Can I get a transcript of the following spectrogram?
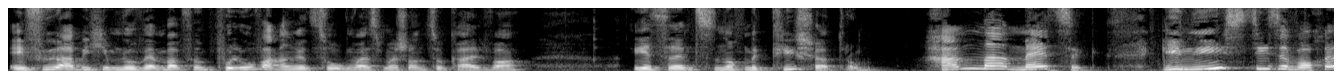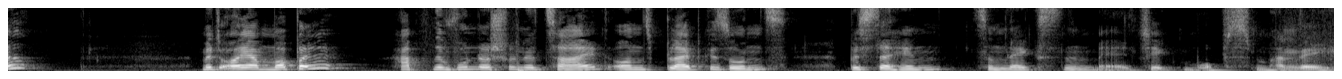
Ey, früher habe ich im November fünf Pullover angezogen, weil es mir schon zu kalt war. Jetzt rennst du noch mit T-Shirt rum. Hammermäßig. Genießt diese Woche mit eurem Moppel. Habt eine wunderschöne Zeit und bleibt gesund. Bis dahin zum nächsten Magic Mops Monday.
